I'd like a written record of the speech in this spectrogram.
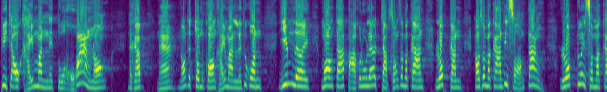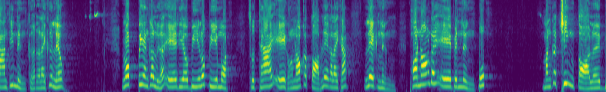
พี่จะเอาไขมันในตัวคว้างน้องนะครับ นะน้องจะจมกองไขมันเลยทุกคนยิ้มเลย มองตาเปล่าก็รู้แล้วจับสองสมการลบกัน เอาสมการที่2ตั้ง ลบด้วยสมการที่1เกิดอะไรขึ้นเร็ว ลบเปี้ยงก็เหลือ a เดียว b ลบ b หมด สุดท้าย a ของน้องก็ตอบเลขอะไรครับ เลขหนึ่งพอน้องได้ a เป็นหนึ่งปุ๊บ มันก็ชิ่งต่อเลย b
